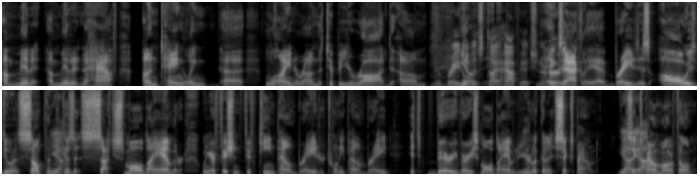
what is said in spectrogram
a minute, a minute and a half untangling uh, line around the tip of your rod. Um, The braid You will know, just tie a half inch in a hurry. Exactly. Uh, braid is always doing something Yeah. because it's such small diameter. When you're fishing 15 pound braid or 20 pound braid, it's very, very small diameter. You're looking at six pound, Yeah, six yeah. pound monofilament.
